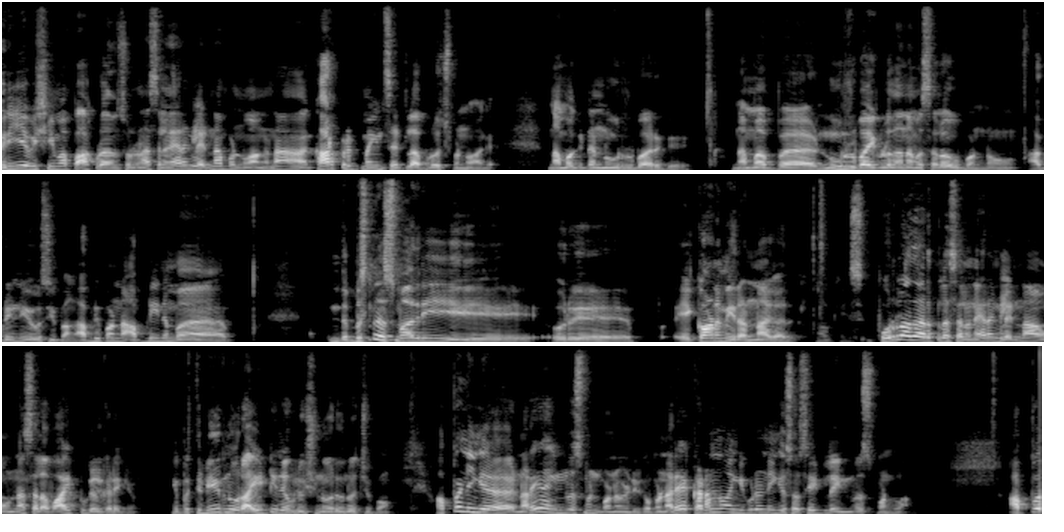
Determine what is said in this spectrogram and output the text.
பெரிய விஷயமா பார்க்கக்கூடாதுன்னு சொல்கிறேன்னா சில நேரங்களில் என்ன பண்ணுவாங்கன்னா கார்ப்பரேட் மைண்ட் செட்டில் அப்ரோச் பண்ணுவாங்க. நம்மக்கிட்ட நூறுரூபா இருக்குது நம்ம இப்போ நூறுரூபாய்க்குள்ளே தான் நம்ம செலவு பண்ணணும் அப்படின்னு யோசிப்பாங்க. அப்படி பண்ண அப்படி நம்ம இந்த பிஸ்னஸ் மாதிரி ஒரு எக்கானமி ரன் ஆகாது. ஓகே பொருளாதாரத்தில் சில நேரங்கள் என்ன ஆகும்னா சில வாய்ப்புகள் கிடைக்கும். இப்போ திடீர்னு ஒரு ஐடி ரெவல்யூஷன் வருதுன்னு வச்சுப்போம். அப்போ நீங்கள் நிறையா இன்வெஸ்ட்மெண்ட் பண்ண வேண்டியிருக்கும் அப்போ நிறைய கடன் வாங்கி கூட நீங்கள் சொசைட்டியில் இன்வெஸ்ட் பண்ணலாம். அப்போ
